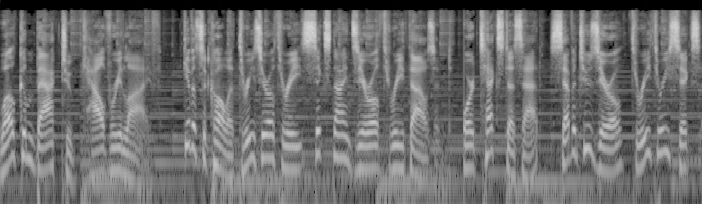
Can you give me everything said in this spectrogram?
Welcome back to Calvary Live. Give us a call at 303 690 3000 or text us at 720 336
